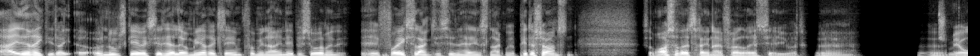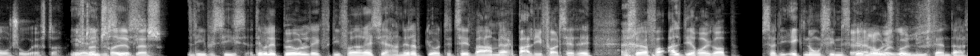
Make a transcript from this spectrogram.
Nej, det er rigtigt, og nu skal jeg jo ikke sidde her og lave mere reklame for min egen episode, men for ikke så lang tid siden havde jeg en snak med Peter Sørensen, som også har været træner i Fredericia i øvrigt. Øh, øh, som jeg overtog efter, ja, efter en tredje plads. Lige præcis. Og det var lidt bøvlet, ikke? Fordi Fredericia har netop gjort det til et varemærke, bare lige for at tage det, at sørge for aldrig at rykke op, så de ikke nogensinde skal ja, måles på en ny standard.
